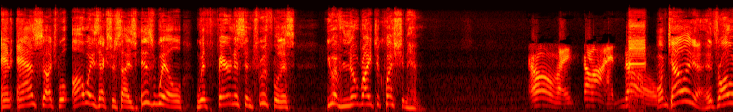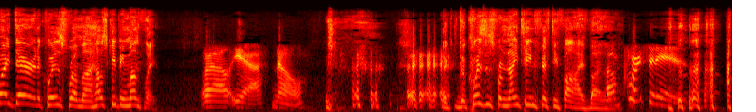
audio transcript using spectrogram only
and as such, will always exercise his will with fairness and truthfulness. You have no right to question him. Oh my God, no. I'm telling you, it's all right there in a quiz from uh, Housekeeping Monthly. Well, yeah, no. The, the quiz is from 1955, by the way. Of course it is.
